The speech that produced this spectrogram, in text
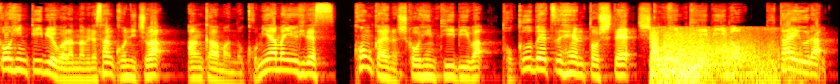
嗜好品 TV をご覧の皆さん、こんにちは。アンカーマンの小宮山雄飛です。今回の嗜好品 TV は特別編として、嗜好品 TV の舞台裏、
